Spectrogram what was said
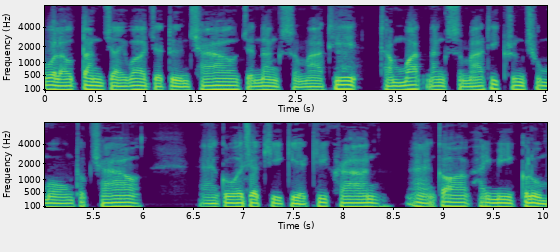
ว่าเราตั้งใจว่าจะตื่นเช้าจะนั่งสมาธิทำวัดนั่งสมาธิครึ่งชั่วโมงทุกเช้า กลัวจะขี้เกียจขี้คร้านก็ให้มีกลุ่ม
